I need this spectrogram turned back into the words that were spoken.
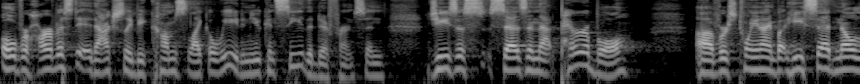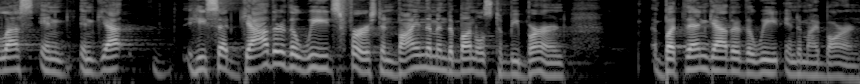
over harvested, it actually becomes like a weed, and you can see the difference. And Jesus says in that parable, uh, verse 29, but he said no less in, in he said, gather the weeds first and bind them into bundles to be burned, but then gather the wheat into my barn.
